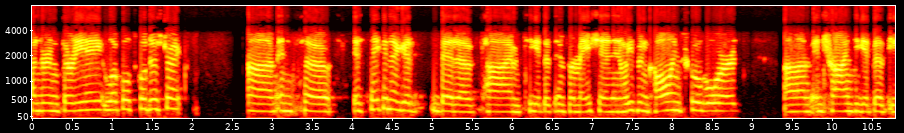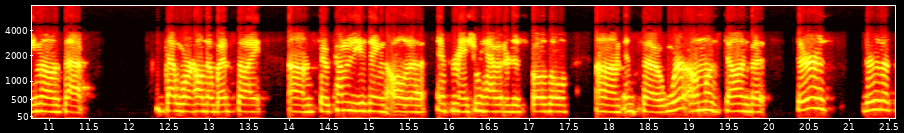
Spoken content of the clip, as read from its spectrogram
138 local school districts. Um, and so it's taken a good bit of time to get this information. And we've been calling school boards um, and trying to get those emails that that weren't on the website. Um, so kind of using all the information we have at our disposal. Um, and so we're almost done, but there's there's a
